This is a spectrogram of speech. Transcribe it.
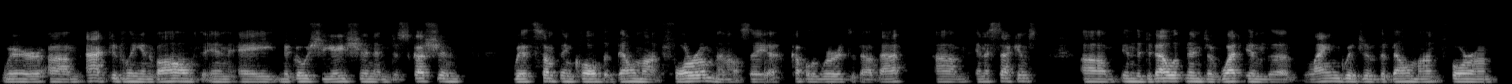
We're um, actively involved in a negotiation and discussion with something called the Belmont Forum, and I'll say a couple of words about that um, in a second, um, in the development of what in the language of the Belmont Forum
